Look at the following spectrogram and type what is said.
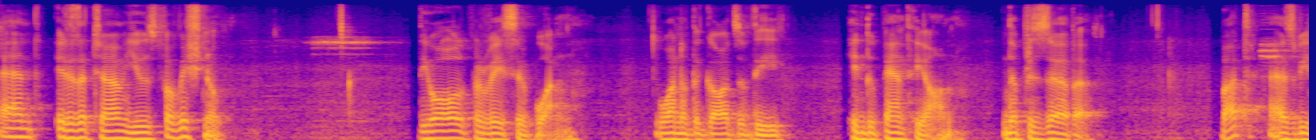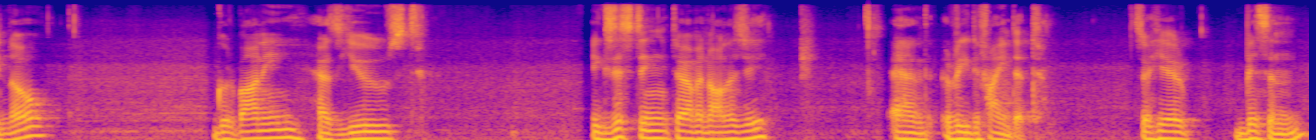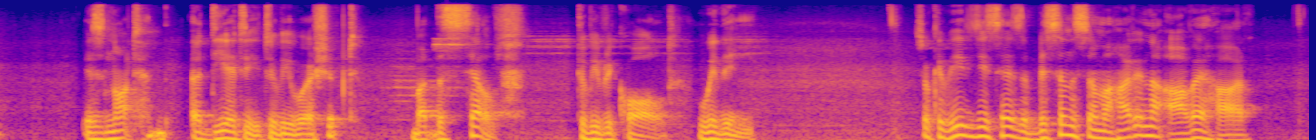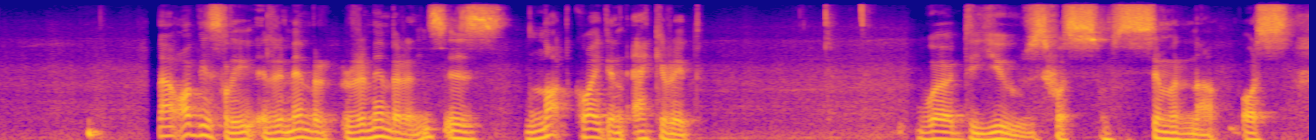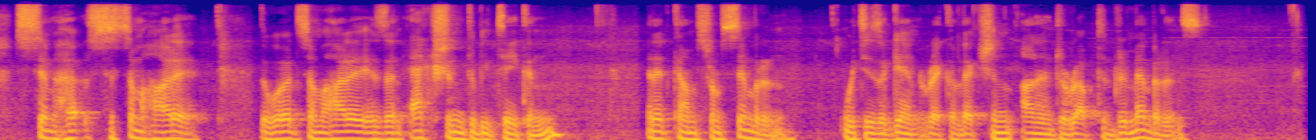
And it is a term used for Vishnu, the all pervasive one one of the gods of the Hindu pantheon, the preserver. But as we know, Gurbani has used existing terminology and redefined it. So here, Bisan is not a deity to be worshipped, but the self to be recalled within. So Kabir ji says, Bisan samahare na ave har. Now, obviously, remember, remembrance is not quite an accurate word to use for simrna or samhare. The word samhare is an action to be taken, and it comes from simran, which is again recollection, uninterrupted remembrance.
